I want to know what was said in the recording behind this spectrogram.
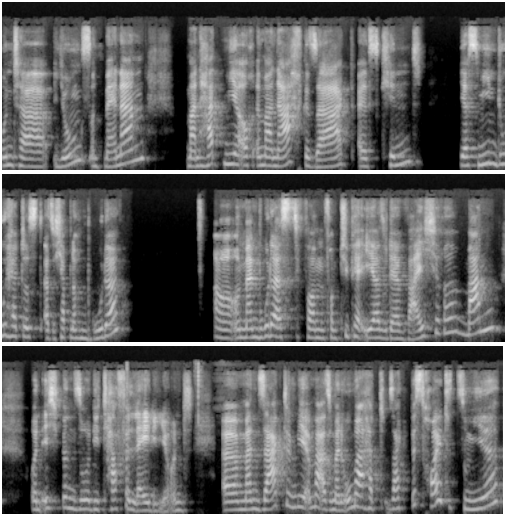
unter Jungs und Männern. Man hat mir auch immer nachgesagt als Kind, Jasmin, du hättest, also ich habe noch einen Bruder äh, und mein Bruder ist vom, vom Typ her eher so der weichere Mann und ich bin so die taffe Lady. Und äh, man sagte mir immer, also meine Oma hat sagt bis heute zu mir,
